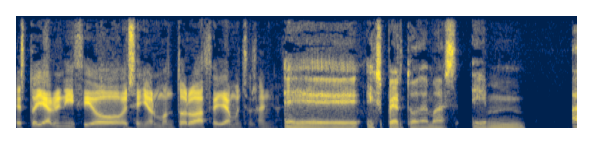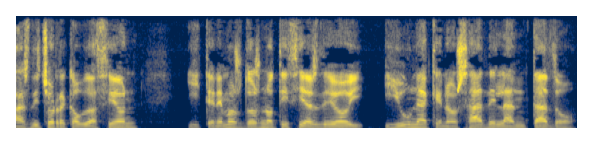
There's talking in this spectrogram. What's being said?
esto ya lo inició el señor Montoro hace ya muchos años. Eh, experto, además. Em, has dicho recaudación y tenemos dos noticias de hoy y una que nos ha adelantado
